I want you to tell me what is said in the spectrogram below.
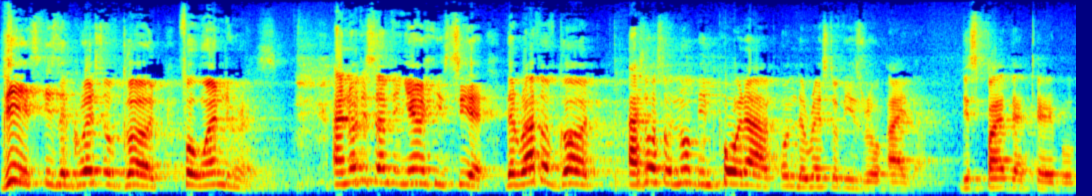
This is the grace of God for wanderers. And notice something else here. The wrath of God has also not been poured out on the rest of Israel either, despite their terrible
